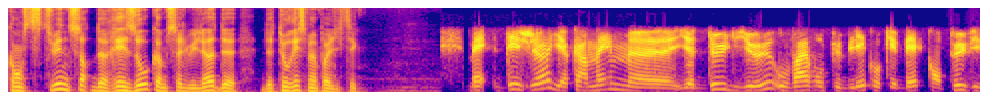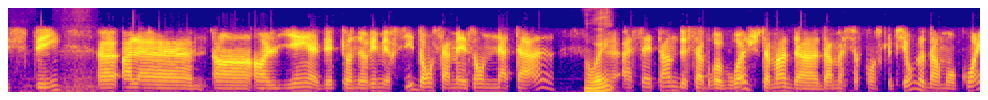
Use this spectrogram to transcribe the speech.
constituer une sorte de réseau comme celui-là de, tourisme politique? Ben, déjà, il y a quand même euh, il y a deux lieux ouverts au public au Québec qu'on peut visiter euh, en lien avec Honoré Mercier, dont sa maison natale. Oui. euh, à Sainte-Anne de Sabrevois, justement dans, dans ma circonscription, là, dans mon coin.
